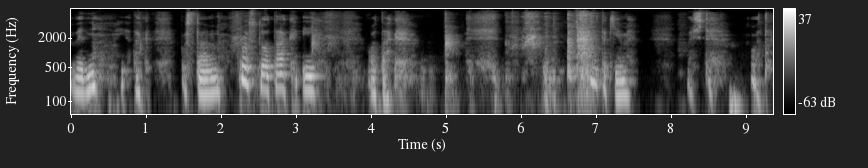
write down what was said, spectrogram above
Видно, я так поставила. Просто отак і отак. Отакими. Бачите, от.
